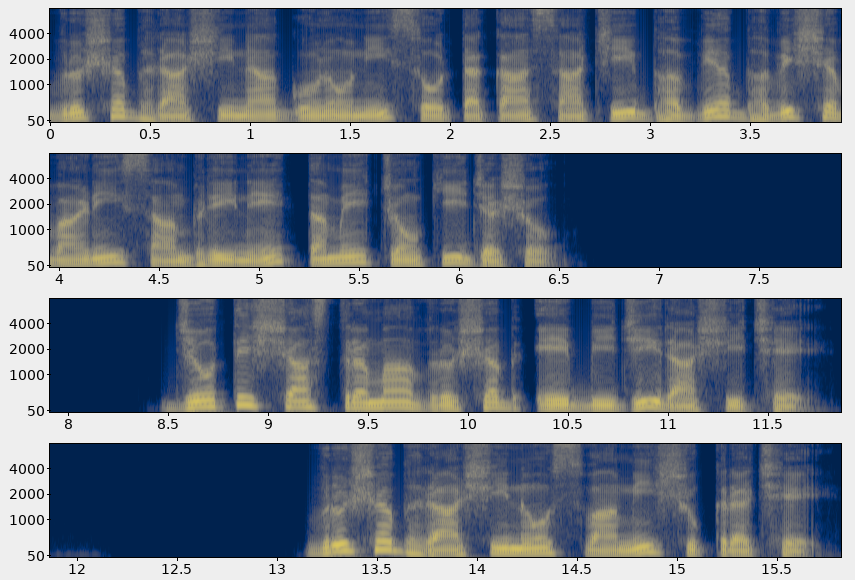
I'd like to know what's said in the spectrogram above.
વૃષભ રાશિના ગુણોની સો ટકા સાચી ભવ્ય ભવિષ્યવાણી સાંભળીને તમે ચોંકી જશો. જ્યોતિષશાસ્ત્રમાં વૃષભ એ બીજી રાશિ છે. વૃષભ રાશિનો સ્વામી શુક્ર છે.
